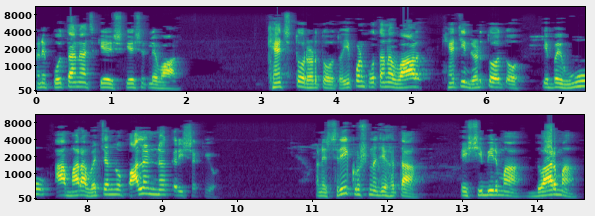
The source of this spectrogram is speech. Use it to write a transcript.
અને પોતાના જ કેશ કેશ એટલે વાળ. ખેંચતો રડતો હતો. એ પણ પોતાના વાળ ખેંચીને રડતો હતો કે ભાઈ હું આ મારા વચનનું પાલન ન કરી શક્યો. અને શ્રી કૃષ્ણ જે હતા એ શિબિરમાં, દ્વારમાં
